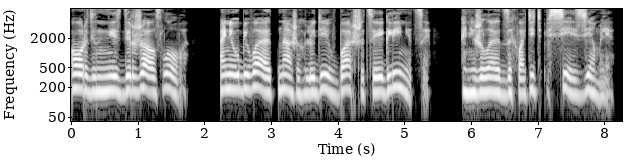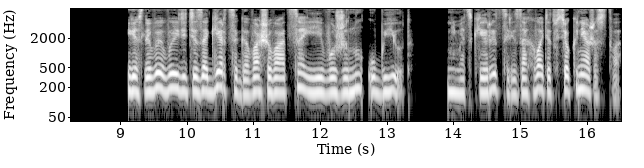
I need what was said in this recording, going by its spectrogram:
Орден не сдержал слова. Они убивают наших людей в Баршице и Глинице. Они желают захватить все земли. Если вы выйдете за герцога, вашего отца и его жену убьют. Немецкие рыцари захватят все княжество.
